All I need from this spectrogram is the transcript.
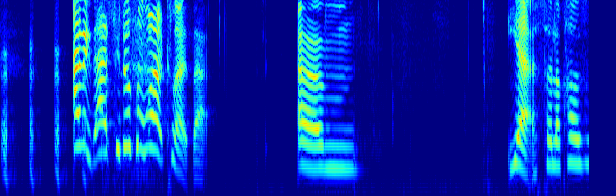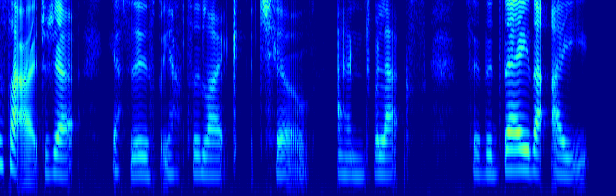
and it actually doesn't work like that. Um yeah, so like I was just like, all right, Georgette, you have to do this, but you have to like chill and relax. So the day that I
